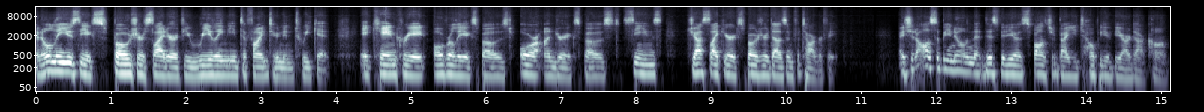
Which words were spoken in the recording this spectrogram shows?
and only use the exposure slider if you really need to fine tune and tweak it. It can create overly exposed or underexposed scenes just like your exposure does in photography. It should also be known that this video is sponsored by utopiavr.com.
